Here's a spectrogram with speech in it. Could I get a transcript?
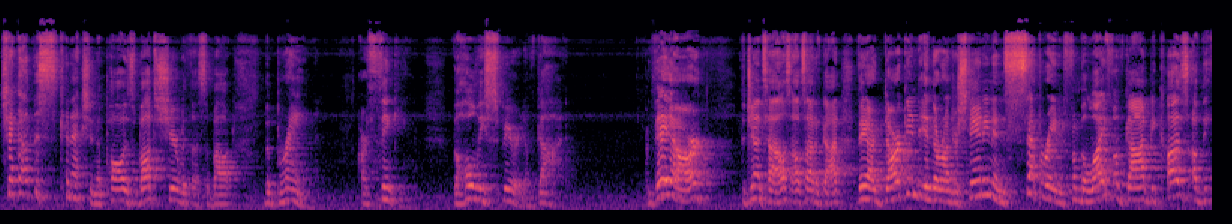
Check out this connection that Paul is about to share with us about the brain, our thinking, the Holy Spirit of God. They are, the Gentiles outside of God, they are darkened in their understanding and separated from the life of God because of the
